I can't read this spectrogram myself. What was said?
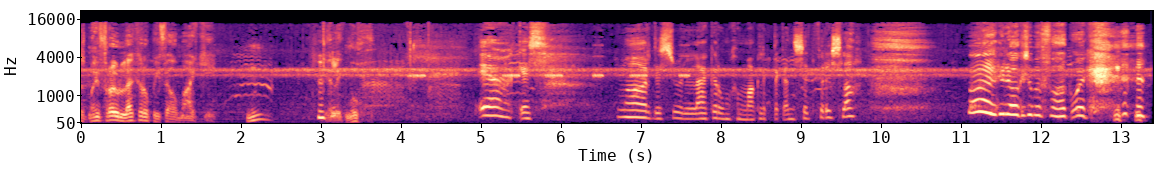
Sit my vrou lekker op die vel, maatjie. Hm? Jy lyk moeg. Ja, ek is. Maar dit is so lekker om gemaklik te kan sit vir 'n slag. O, oh, ek raak so bevaak ook.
